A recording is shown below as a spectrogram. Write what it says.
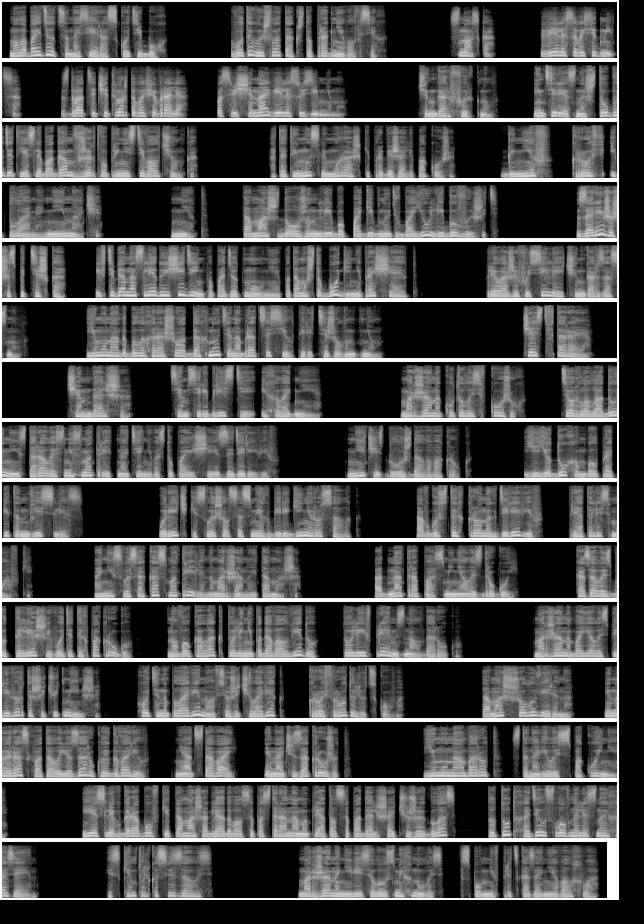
Мол, обойдется на сей раз скотий бог. Вот и вышло так, что прогневал всех. Сноска. Велесова седмица. С 24 февраля. Посвящена Велесу Зимнему. Чингар фыркнул. Интересно, что будет, если богам в жертву принести волчонка? От этой мысли мурашки пробежали по коже. Гнев, кровь и пламя, не иначе. Нет, Тамаш должен либо погибнуть в бою, либо выжить. Зарежешь из-под тяжка, и в тебя на следующий день попадет молния, потому что боги не прощают. Приложив усилия, Чингар заснул. Ему надо было хорошо отдохнуть и набраться сил перед тяжелым днем. Часть вторая. Чем дальше, тем серебристее и холоднее. Маржана куталась в кожух, терла ладони и старалась не смотреть на тени, выступающие из-за деревьев. Нечисть блуждала вокруг. Ее духом был пропитан весь лес. У речки слышался смех берегини русалок а в густых кронах деревьев прятались мавки. Они свысока смотрели на Маржану и Тамаша. Одна тропа сменялась другой. Казалось, будто леший водит их по кругу, но волколак то ли не подавал виду, то ли и впрямь знал дорогу. Маржана боялась перевертыша чуть меньше, хоть и наполовину, а все же человек, кровь рода людского. Тамаш шел уверенно, иной раз хватал ее за руку и говорил «Не отставай, иначе закружат. Ему, наоборот, становилось спокойнее. Если в Горобовке Тамаш оглядывался по сторонам и прятался подальше от чужих глаз, то тут ходил словно лесной хозяин. И с кем только связалась. Маржана невесело усмехнулась, вспомнив предсказание волхва.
